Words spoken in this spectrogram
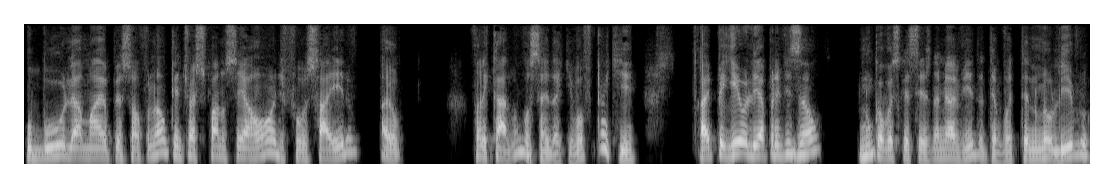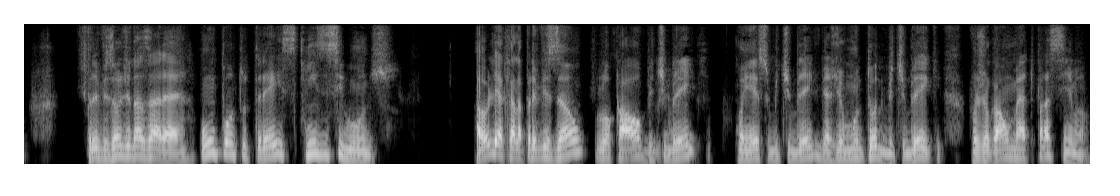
O Bulha, a Maia, o pessoal falou: não, que a gente vai surfar não sei aonde, foi, saíram. Aí eu falei: cara, não vou sair daqui, vou ficar aqui. Aí peguei, olhei a previsão, nunca vou esquecer isso na minha vida, vou ter no meu livro Previsão de Nazaré, 1.3, 15 segundos. Aí olhei aquela previsão, local, beat break, conheço o beat break, viajei o mundo todo beat break, vou jogar um metro para cima.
